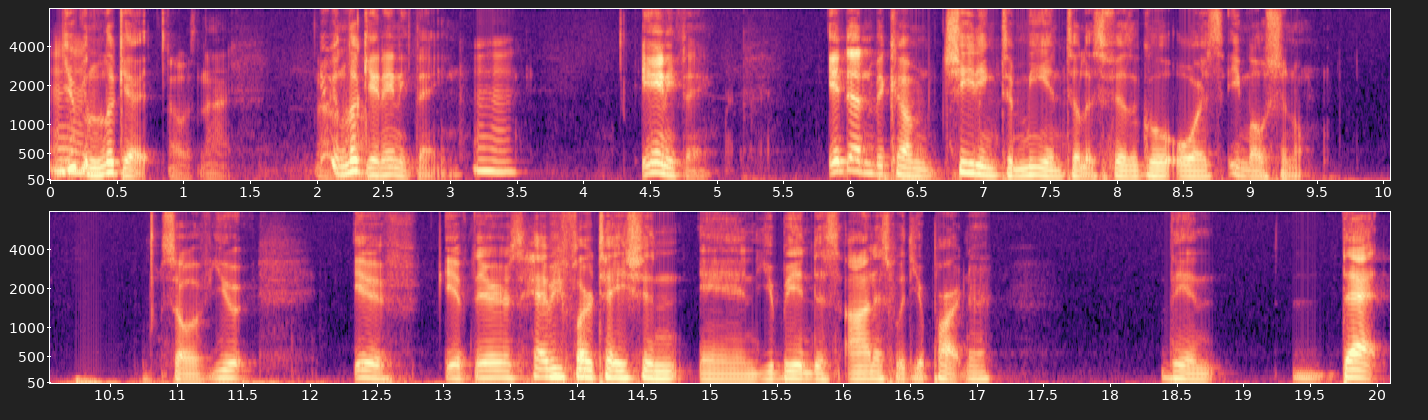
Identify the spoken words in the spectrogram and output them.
You can look at Oh, it's not. you can look at anything, mm-hmm. anything. It doesn't become cheating to me until it's physical or it's emotional. So if you if if there's heavy flirtation and you're being dishonest with your partner, then that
